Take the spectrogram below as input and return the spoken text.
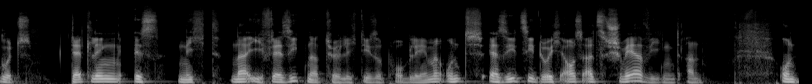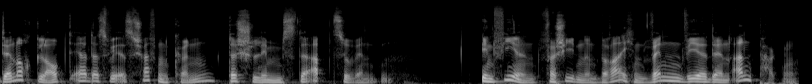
Gut, Dettling ist nicht naiv. Er sieht natürlich diese Probleme und er sieht sie durchaus als schwerwiegend an. Und dennoch glaubt er, dass wir es schaffen können, das Schlimmste abzuwenden. In vielen verschiedenen Bereichen, wenn wir denn anpacken.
